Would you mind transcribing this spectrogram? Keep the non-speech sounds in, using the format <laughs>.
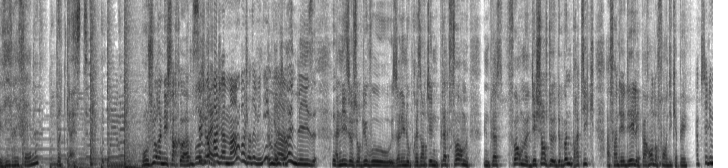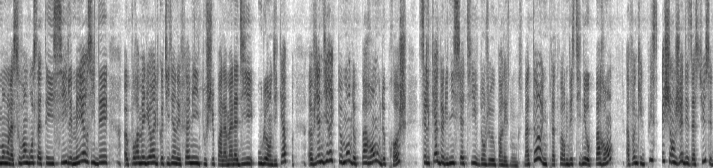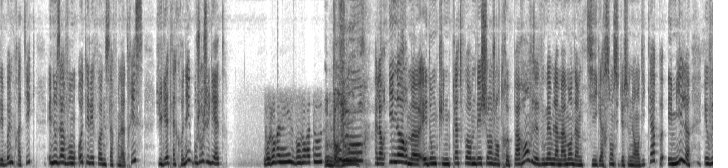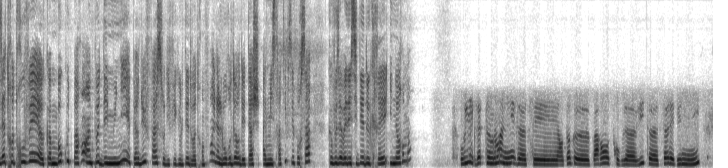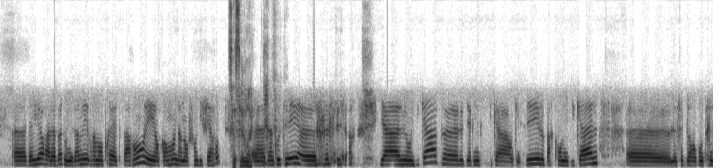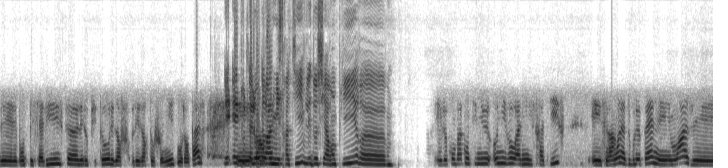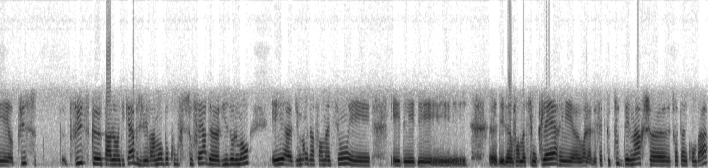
Vivre FM podcast. Bonjour Annelise Farquhar. Bonjour vrai. Benjamin, bonjour Dominique. Bonjour Anne-Lise. Annelise, aujourd'hui vous allez nous présenter une plateforme, une plateforme d'échange de, de bonnes pratiques afin d'aider les parents d'enfants handicapés. Absolument, on l'a souvent constaté ici, les meilleures idées euh, pour améliorer le quotidien des familles touchées par la maladie ou le handicap euh, viennent directement de parents ou de proches. C'est le cas de l'initiative dont je vais vous parler donc ce matin, une plateforme destinée aux parents afin qu'ils puissent échanger des astuces et des bonnes pratiques. Et nous avons au téléphone sa fondatrice, Juliette Lacronique. Bonjour Juliette. Bonjour Annelise, bonjour à tous. Bonjour. Alors, Inorm est donc une plateforme d'échange entre parents. Vous êtes vous-même la maman d'un petit garçon en situation de handicap, Émile, et vous êtes retrouvé, euh, comme beaucoup de parents, un peu démunis et perdus face aux difficultés de votre enfant et la lourdeur des tâches administratives. C'est pour ça que vous avez décidé de créer Inorm Oui, exactement Annelise, c'est en tant que parent, on se trouve euh, vite euh, seul et démuni. Euh, D'ailleurs, à la base, on n'est jamais vraiment prêt à être parent et encore moins d'un enfant différent. Ça, c'est vrai. Euh, D'un côté, euh, <laughs> c'est ça. il y a le handicap, euh, le diagnostic à encaisser, le parcours médical, euh, le fait de rencontrer les, les bons spécialistes, les hôpitaux, les, orthophonistes, bon j'en passe. et, et Et toute la lourdeur administrative, les dossiers à remplir. Et le combat continue au niveau administratif. Et c'est vraiment la double peine. Et moi, j'ai plus, plus que par le handicap, j'ai vraiment beaucoup souffert de l'isolement et euh, du manque d'informations et, et des, des, euh, informations claires. Et euh, voilà, le fait que toute démarche soit un combat.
